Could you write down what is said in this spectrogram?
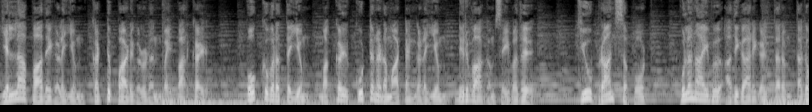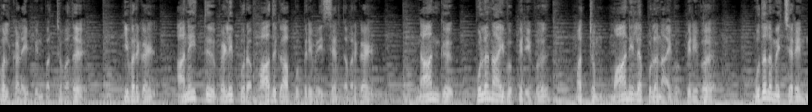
எல்லா பாதைகளையும் கட்டுப்பாடுகளுடன் வைப்பார்கள். போக்குவரத்தையும் மக்கள் கூட்ட நடமாட்டங்களையும் நிர்வாகம் செய்வது. கியூ பிரான்ச் சப்போர்ட் புலனாய்வு அதிகாரிகள் தரும் தகவல்களை பின்பற்றுவது. இவர்கள் அனைத்து வெளிப்புற பாதுகாப்பு பிரிவை சேர்ந்தவர்கள். நான்கு புலனாய்வு பிரிவு மற்றும் மாநில புலனாய்வு பிரிவு. முதலமைச்சரின்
